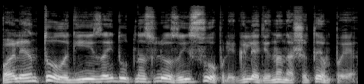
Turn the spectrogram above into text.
Палеонтологи изойдут на слезы и сопли, глядя на наши темпы».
